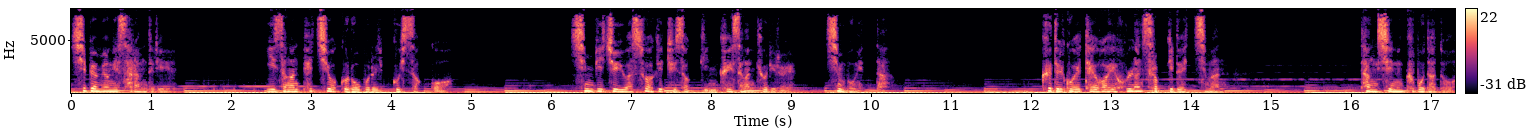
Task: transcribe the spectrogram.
십여 명의 사람들이 이상한 패치워크 로브를 입고 있었고 신비주의와 수학이 뒤섞인 괴상한 교리를 신봉했다. 그들과의 대화에 혼란스럽기도 했지만 당시에는 그보다도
